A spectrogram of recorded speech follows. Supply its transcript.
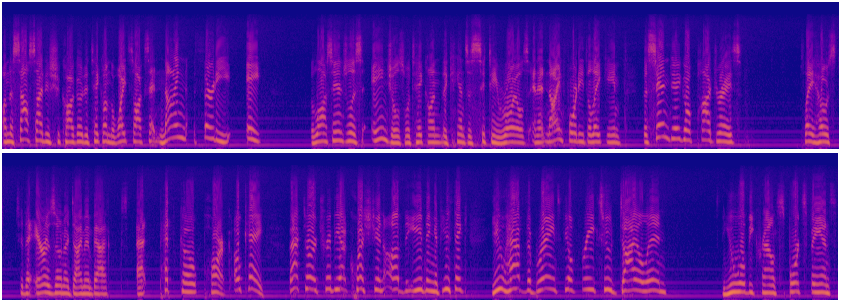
on the south side of Chicago to take on the White Sox. At 9:38, the Los Angeles Angels will take on the Kansas City Royals. And at 9:40, the late game, the San Diego Padres play host to the Arizona Diamondbacks at Petco Park. Okay, back to our trivia question of the evening. If you think you have the brains, feel free to dial in. You will be crowned sports fans,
